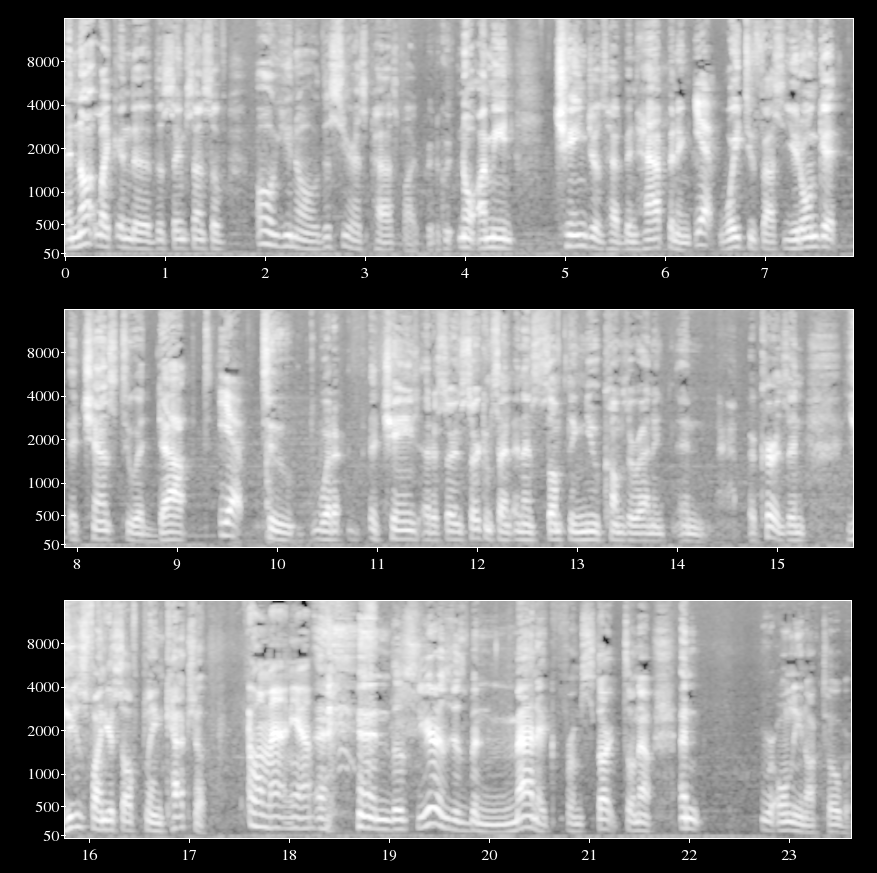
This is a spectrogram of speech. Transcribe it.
and not like in the the same sense of oh, you know, this year has passed by pretty quick. No, I mean changes have been happening Yep. way too fast. You don't get a chance to adapt yeah, to what a change at a certain circumstance, and then something new comes around and, and occurs, and you just find yourself playing catch up. oh man, yeah, And this year has just been manic from start till now, and we're only in October.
